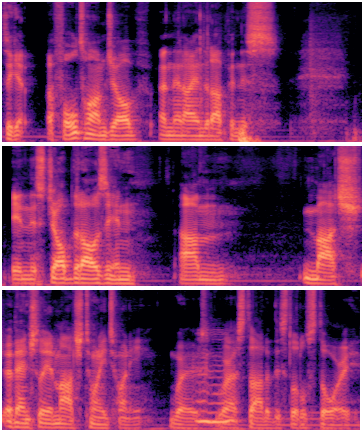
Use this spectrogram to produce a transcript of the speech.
to get a full time job. And then I ended up in this in this job that I was in um, March, eventually in March 2020, where Mhm. where I started this little story.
